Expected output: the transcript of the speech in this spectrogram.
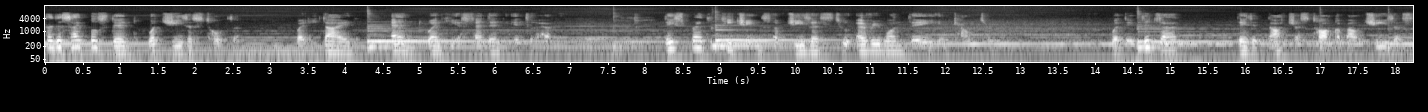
The disciples did what Jesus told them when he died and when he ascended into heaven. They spread the teachings of Jesus to everyone they encountered. When they did that, they did not just talk about Jesus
